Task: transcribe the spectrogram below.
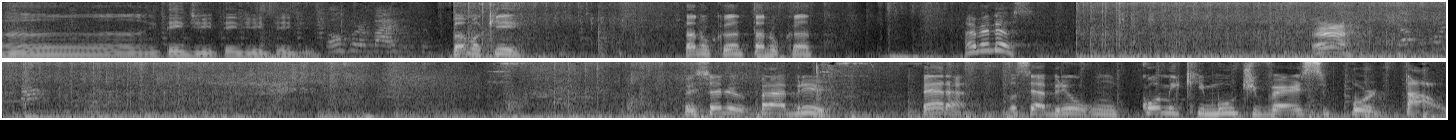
Ah, entendi, entendi, entendi. Vamos pra baixo. Vamos aqui. Tá no canto, tá no canto. Ai, meu Deus. Ah, Dá pra abrir. Pera, você abriu um Comic Multiverse Portal.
